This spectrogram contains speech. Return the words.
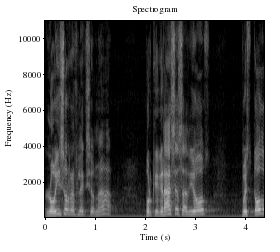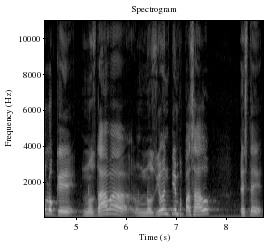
lo hizo reflexionar. Porque gracias a Dios, pues todo lo que nos daba, nos dio en tiempo pasado, este,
